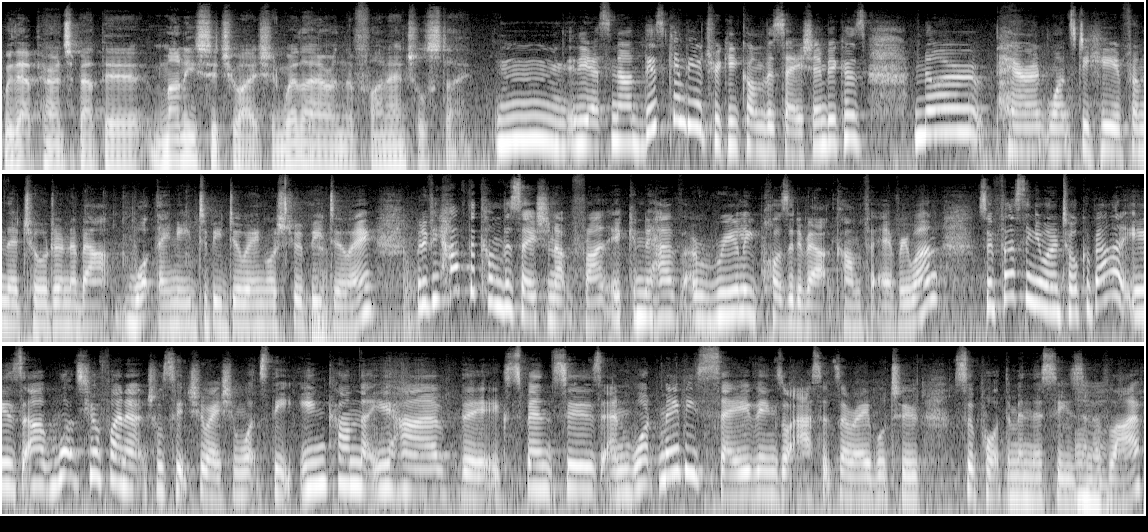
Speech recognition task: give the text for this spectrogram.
with our parents about their money situation, where they are in the financial state. Mm, yes. Now this can be a tricky conversation because no parent wants to hear from their children about what they need to be doing or should be yeah. doing. But if you have the conversation up front, it can have a really positive outcome for everyone everyone. So first thing you want to talk about is uh, what's your financial situation? What's the income that you have, the expenses, and what maybe savings or assets are able to support them in this season mm. of life.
